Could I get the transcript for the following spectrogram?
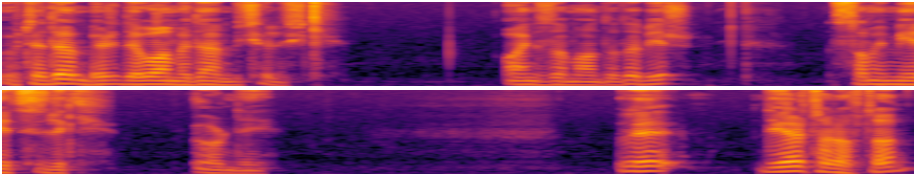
öteden beri devam eden bir çelişki. Aynı zamanda da bir samimiyetsizlik örneği. Ve diğer taraftan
